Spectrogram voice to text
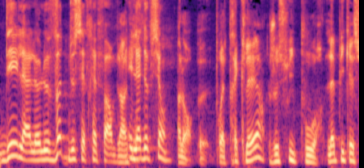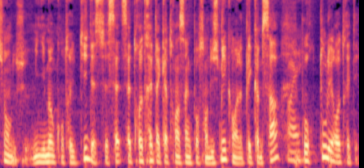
dès le, vote de cette réforme et l'adoption. Alors, euh, pour être très clair, je suis pour l'application de ce minimum contributif, cette retraite à 85% du SMIC, on va l'appeler comme ça, pour tous les retraités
